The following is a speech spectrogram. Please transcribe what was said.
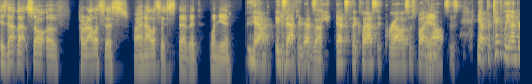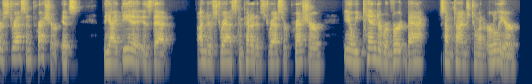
Is that that sort of paralysis by analysis, David? When you yeah, exactly. That's that. the that's the classic paralysis by yeah. analysis. Yeah, particularly under stress and pressure. It's the idea is that under stress, competitive stress or pressure, you know, we tend to revert back sometimes to an earlier,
